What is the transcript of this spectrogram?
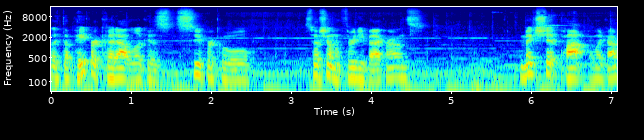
Like the paper cutout look is super cool, especially on the 3D backgrounds. It makes shit pop. Like I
